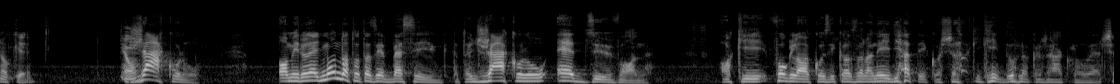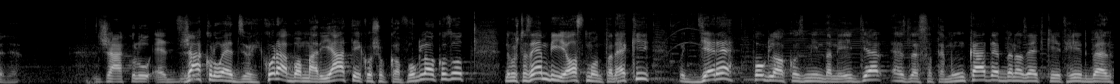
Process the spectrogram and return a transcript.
Oké. Okay. Zsákoló. Amiről egy mondatot azért beszéljünk, tehát hogy zsákoló edző van, aki foglalkozik azzal a négy játékossal, akik indulnak a zsákoló versenyen. Zsákoló edző? Zsákoló edző, aki korábban már játékosokkal foglalkozott, de most az NBA azt mondta neki, hogy gyere, foglalkozz mind a négyel, ez lesz a te munkád ebben az egy-két hétben,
